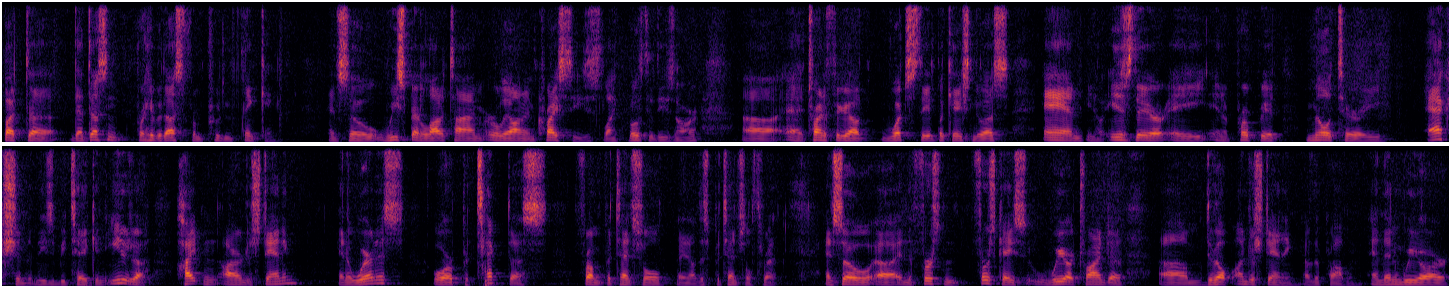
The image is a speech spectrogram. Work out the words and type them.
But uh, that doesn't prohibit us from prudent thinking. And so we spend a lot of time early on in crises, like both of these are, uh, trying to figure out what's the implication to us, and you know, is there a, an appropriate military action that needs to be taken, either to heighten our understanding and awareness, or protect us from potential, you know, this potential threat. And so, uh, in the first first case, we are trying to um, develop understanding of the problem, and then we are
